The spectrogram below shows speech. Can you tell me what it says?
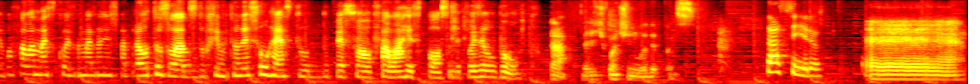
Eu vou falar mais coisas, mas a gente vai para outros lados do filme, então deixa o resto do pessoal falar a resposta, depois eu volto. Tá, a gente continua depois. Tá, Ciro. É...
